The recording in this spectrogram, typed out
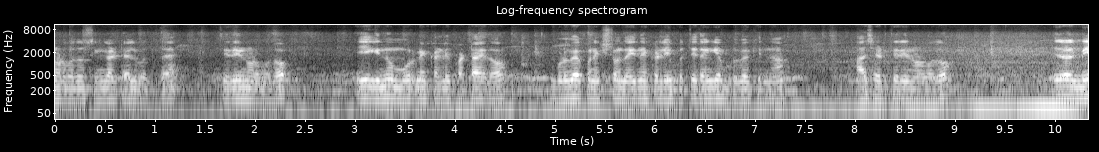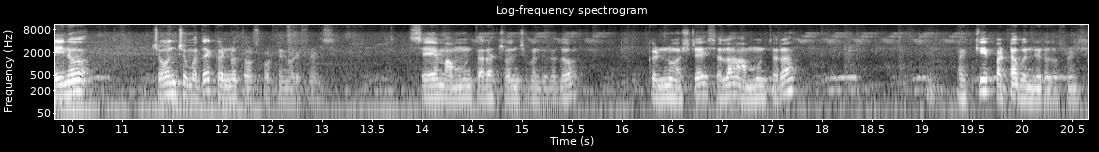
ನೋಡ್ಬೋದು, ಸಿಂಗಲ್ ಟೈಲ್ ಬರುತ್ತೆ. ತಿರಿ ನೋಡ್ಬೋದು. ಈಗ ಇನ್ನೂ ಮೂರನೇ ಕಳ್ಳಿ ಪಟ್ಟ ಇದು. ಬಿಡಬೇಕು ನೆಕ್ಸ್ಟ್ ಒಂದು ಐದನೇ ಕಳ್ಳಿ ಬತ್ತಿದಂಗೆ ಬಿಡಬೇಕು ಇನ್ನು. ಆ ಸೈಡ್ ತಿರಿ ನೋಡ್ಬೋದು. ಇದರಲ್ಲಿ ಮೇಯ್ನು ಚೋಂಚು ಮತ್ತು ಕಣ್ಣು ತೋರಿಸ್ಕೊಡ್ತೀನಿ ನೋಡಿ ಫ್ರೆಂಡ್ಸ್ ಸೇಮ್ ಅಮ್ಮನ ಥರ ಚೋಂಚು ಬಂದಿರೋದು. ಕಣ್ಣು ಅಷ್ಟೇ ಸಲ ಅಮ್ಮನ ಥರ ಅಕ್ಕಿ ಪಟ್ಟ ಬಂದಿರೋದು ಫ್ರೆಂಡ್ಸ್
